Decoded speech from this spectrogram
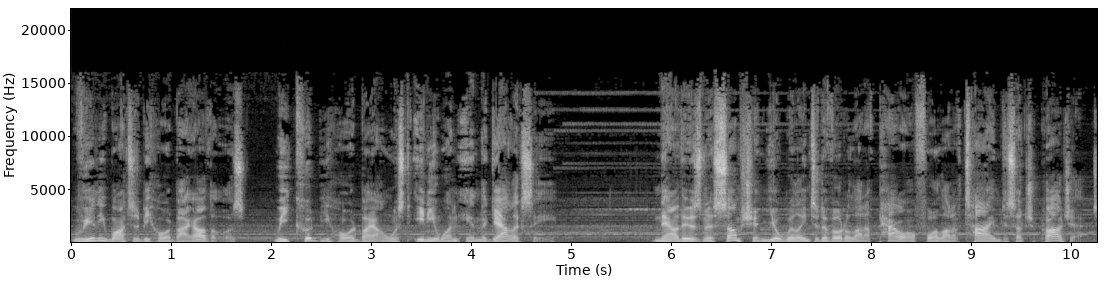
really wanted to be heard by others, we could be heard by almost anyone in the galaxy. Now, there's an assumption you're willing to devote a lot of power for a lot of time to such a project,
